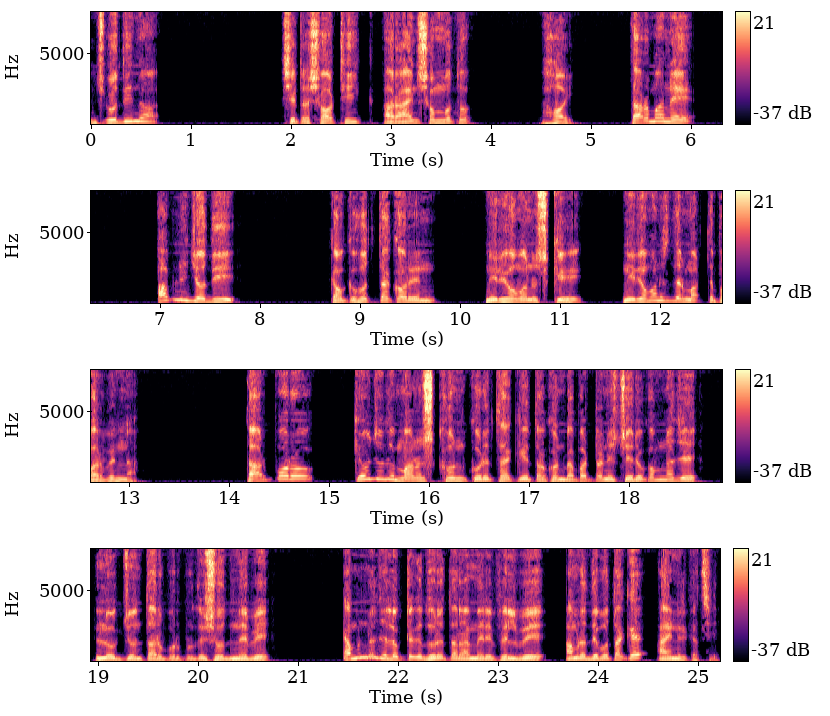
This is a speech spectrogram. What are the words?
যদি না সেটা সঠিক আর আইনসম্মত হয়। তার মানে আপনি যদি কাউকে হত্যা করেন, নিরীহ মানুষকে, নিরীহ মানুষদের মারতে পারবেন না। তারপরও কেউ যদি মানুষ খুন করে থাকে, তখন ব্যাপারটা নিশ্চয় এরকম না যে লোকজন তার উপর প্রতিশোধ নেবে। এমন না যে লোকটাকে ধরে তারা মেরে ফেলবে। আমরা দেব তাকে আইনের কাছে।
